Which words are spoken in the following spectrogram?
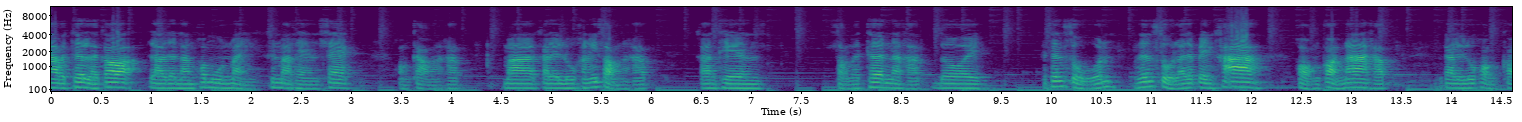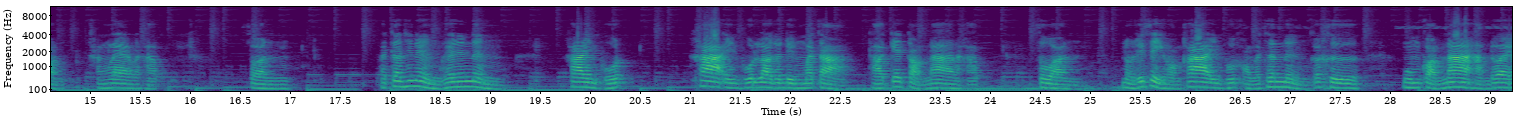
5แพทเทิร์นแล้วก็เราจะนำข้อมูลใหม่ขึ้นมาแทนแทรกของเก่านะครับ มาการเรียนรู้ครั้งที่สองนะครับ การเทรน2แพทเทิร์นนะครับ โดยแพทเทิร์นศูนย์แพทเทิร์นศูนย์เราจะเป็นค่า ของก่อนหน้าครับ การเรียนรู้ของก่อนครั้งแรกนะครับ ส่วนแพทเทิร์นที่1แพทเทิร์นที่ 1 ค่า Input ค่า Input เราจะดึงมาจาก Target ก่อนหน้านะครับ ส่วนหน่วยที่ 4 ของค่า Input ของแพทเทิร์น1ก็คือ มุมก่อนหน้าหารด้วย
